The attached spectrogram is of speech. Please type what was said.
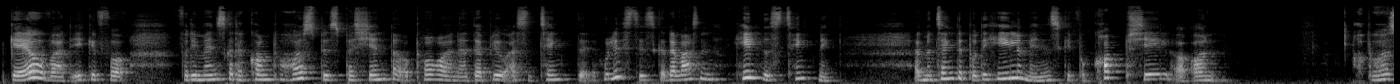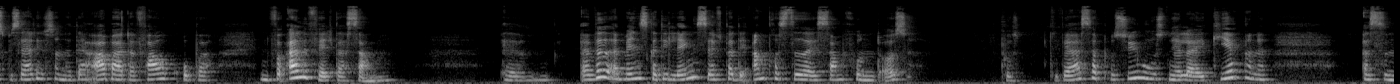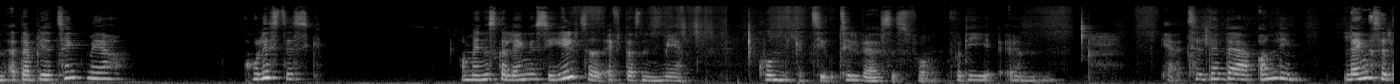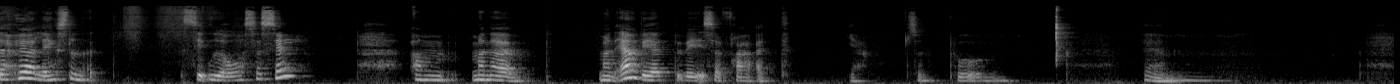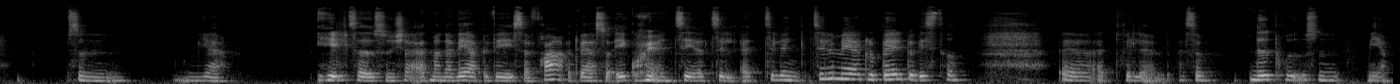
gave var det ikke for, for de mennesker, der kom på hospice, patienter og pårørende, der blev altså tænkt øh, holistisk, og der var sådan en helhedstænkning. At man tænkte på det hele menneske, på krop, sjæl og ånd. Og på hospice er det jo sådan, at der arbejder faggrupper inden for alle felter sammen. Øhm, jeg ved, at mennesker de længes efter det andre steder i samfundet også, på diverse på sygehusene eller i kirkerne, altså, at der bliver tænkt mere holistisk, og mennesker længes i hele taget efter sådan en mere kommunikativ tilværelsesform. Fordi øhm, ja, til den der åndelige længsel, der hører længselen at se ud over sig selv. Om man er, man er ved at bevæge sig fra at, ja, sådan på, øhm, sådan, ja, i hele taget synes jeg, at man er ved at bevæge sig fra at være så egoorienteret til, at, til en til mere global bevidsthed. Øh, at ville altså, nedbryde sådan mere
